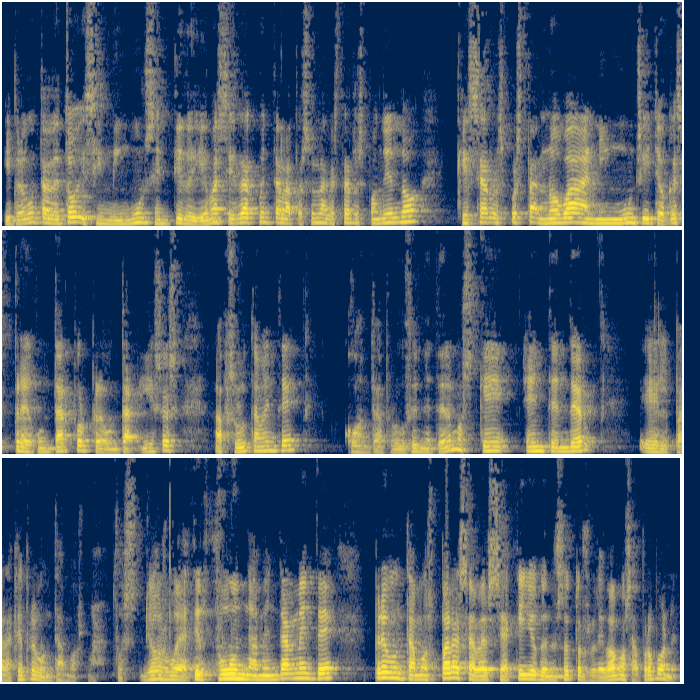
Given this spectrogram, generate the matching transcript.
Y pregunta de todo y sin ningún sentido. Y además se da cuenta la persona que está respondiendo que esa respuesta no va a ningún sitio, que es preguntar por preguntar. Y eso es absolutamente contraproducente. Tenemos que entender el para qué preguntamos. Bueno, pues yo os voy a decir fundamentalmente, preguntamos para saber si aquello que nosotros le vamos a proponer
